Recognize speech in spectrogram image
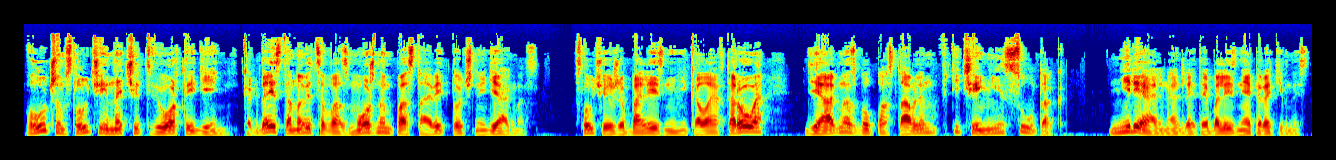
в лучшем случае на четвертый день, когда и становится возможным поставить точный диагноз. В случае же болезни Николая II диагноз был поставлен в течение суток. Нереальная для этой болезни оперативность.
